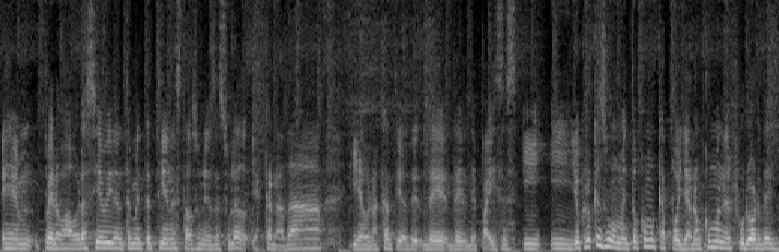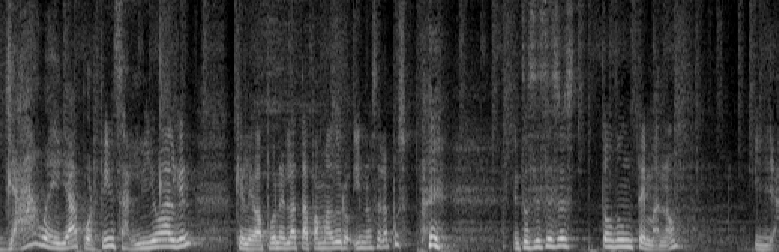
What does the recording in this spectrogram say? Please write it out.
Em, pero ahora sí, evidentemente tiene Estados Unidos de su lado y a Canadá y a una cantidad de, países. Y, yo creo que en su momento como que apoyaron como en el furor de ya, güey, ya por fin salió alguien que le va a poner la tapa Maduro y no se la puso. Entonces eso es todo un tema, ¿no? Y ya.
